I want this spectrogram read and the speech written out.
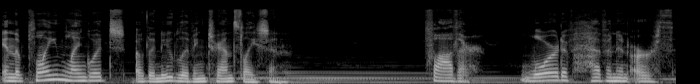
in the plain language of the New Living Translation. Father, Lord of heaven and earth,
